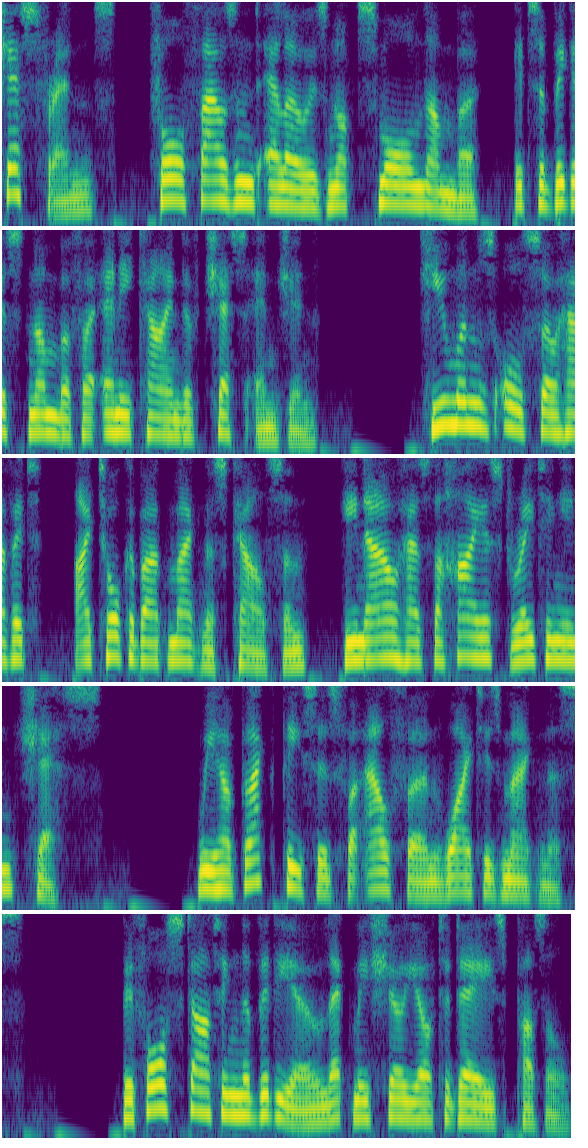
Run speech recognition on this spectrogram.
chess friends, 4000 ELO is not small number, it's a biggest number for any kind of chess engine. Humans also have it, I talk about Magnus Carlsen, he now has the highest rating in chess. We have black pieces for alpha and white is Magnus. Before starting the video let me show you today's puzzle.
